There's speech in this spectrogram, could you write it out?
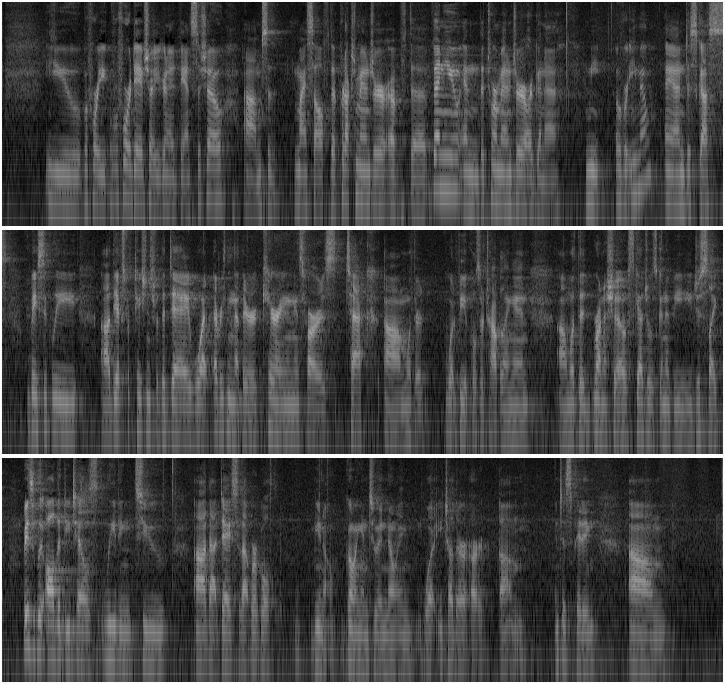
you before you before a day of show, you're going to advance the show. Um, so myself, the production manager of the venue, and the tour manager are going to meet over email and discuss basically uh, the expectations for the day, what everything that they're carrying as far as tech, um, what their what vehicles are traveling in, um, what the run a show schedule is going to be, just like basically all the details leading to uh, that day, so that we're both, you know, going into and knowing what each other are um, anticipating, um,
